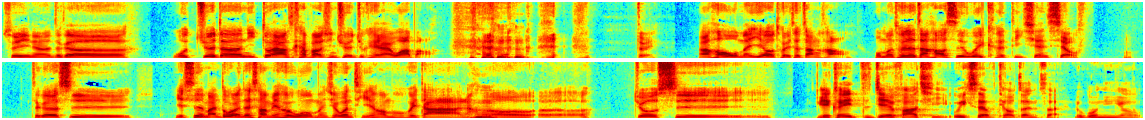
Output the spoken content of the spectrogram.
所以呢，这个我觉得你对 iOS 开发有兴趣的，就可以来挖宝。对，然后我们也有推特账号，我们推特账号是 week 底线 self，嗯，这个是也是蛮多人在上面会问我们一些问题，然后我们会回答，然后呃，就是也可以直接发起 Week Self 挑战赛。如果你有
